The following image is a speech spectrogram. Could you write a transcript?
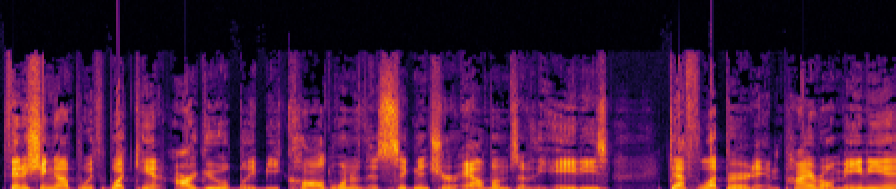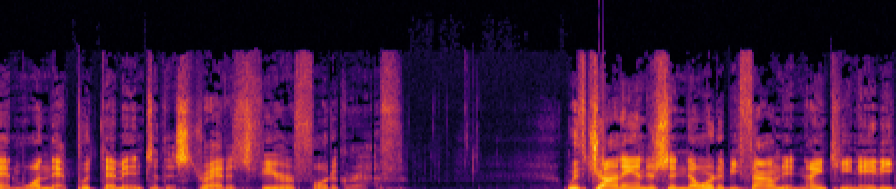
Finishing up with what can arguably be called one of the signature albums of the 80s, Def Leppard and Pyromania, and one that put them into the stratosphere photograph. With Jon Anderson nowhere to be found in 1980,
